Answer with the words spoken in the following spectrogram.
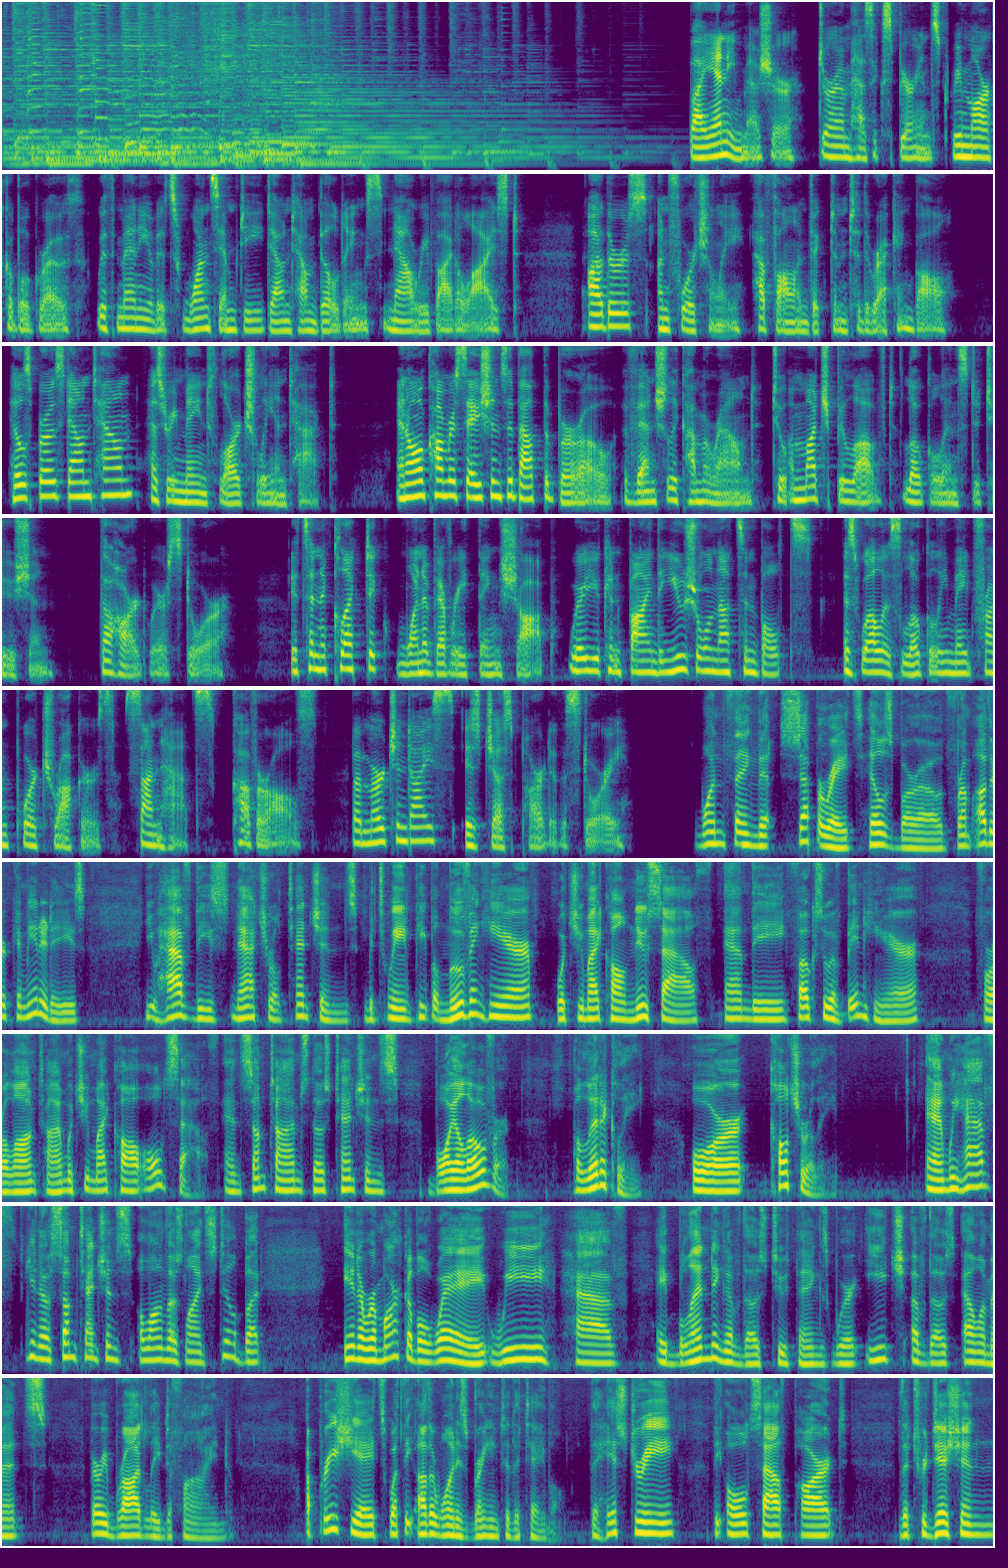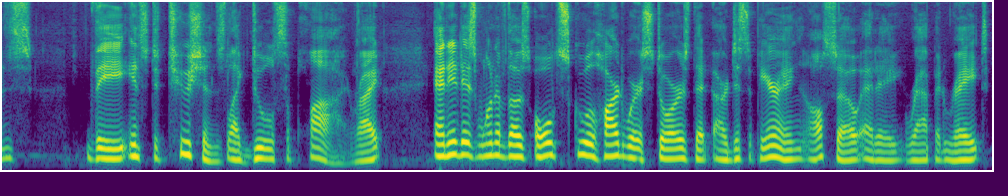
By any measure, Durham has experienced remarkable growth, with many of its once empty downtown buildings now revitalized. Others, unfortunately, have fallen victim to the wrecking ball. Hillsborough's downtown has remained largely intact, and all conversations about the borough eventually come around to a much beloved local institution, the hardware store. It's an eclectic, one of everything shop where you can find the usual nuts and bolts, as well as locally made front porch rockers, sun hats, coveralls. But merchandise is just part of the story. One thing that separates Hillsborough from other communities, you have these natural tensions between people moving here, which you might call New South, and the folks who have been here for a long time, which you might call Old South. And sometimes those tensions boil over politically or culturally. And we have, you know, some tensions along those lines still, but in a remarkable way, we have a blending of those two things where each of those elements, very broadly defined, appreciates what the other one is bringing to the table. The history, the Old South part, the traditions, the institutions like Dual Supply, right? And it is one of those old school hardware stores that are disappearing also at a rapid rate,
